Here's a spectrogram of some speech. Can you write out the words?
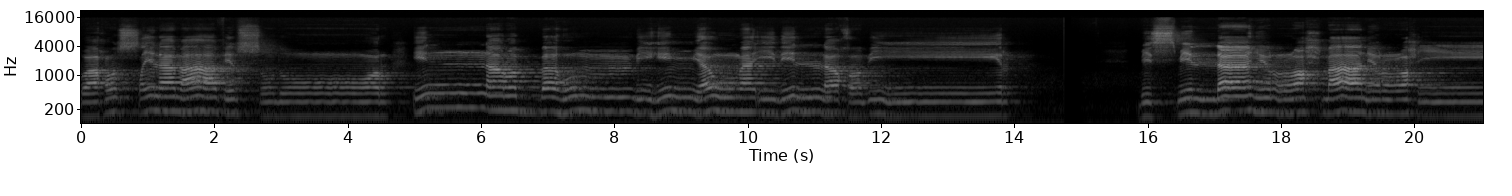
وحصل ما في الصدور. إن ربهم بهم يومئذ لخبير. بسم الله الرحمن الرحيم.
